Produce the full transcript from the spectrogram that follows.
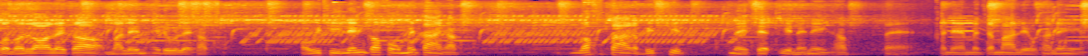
สดๆร้อนๆเลยก็มาเล่นให้ดูเลยครับเอาวิธีเล่นก็คงไม่ต่างกับล็อกตากับบิสกิต ในเซตอื่นนั่นเองครับ แต่คะแนนมันจะมาเร็วเท่านั้นเอง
